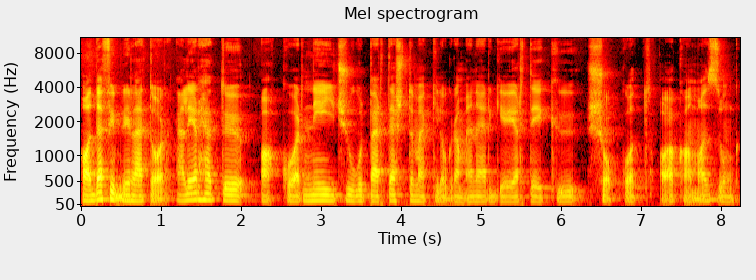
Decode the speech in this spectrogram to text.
Ha a defibrillátor elérhető, akkor 4 Joule per testtömegkilogramm energiaértékű sokkot alkalmazzunk.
